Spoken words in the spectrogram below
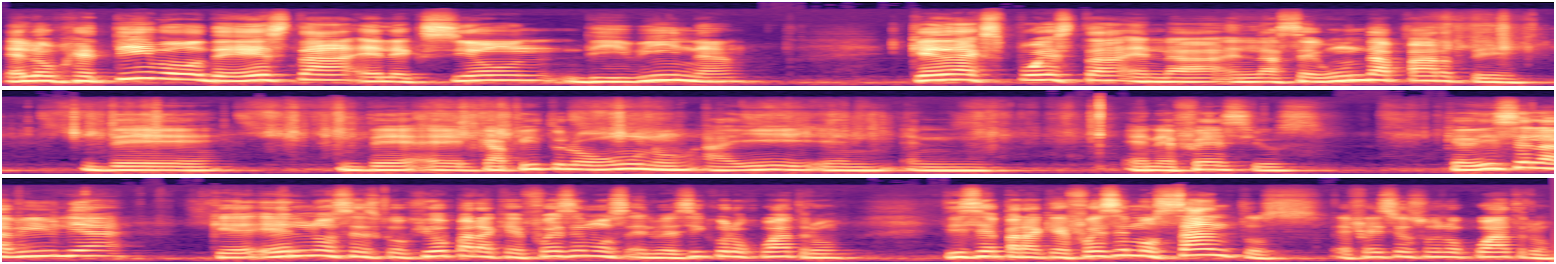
El objetivo de esta elección divina queda expuesta en la, en la segunda parte del de, capítulo 1, ahí en, en, en Efesios, que dice la Biblia que Él nos escogió para que fuésemos, el versículo 4, dice, para que fuésemos santos, Efesios 1, 4,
